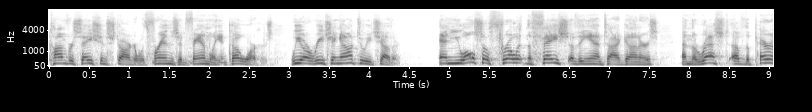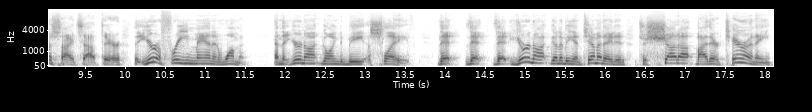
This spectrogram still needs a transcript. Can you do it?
conversation starter with friends and family and coworkers. We are reaching out to each other. And you also throw it in the face of the anti-gunners and the rest of the parasites out there that you're a free man and woman and that you're not going to be a slave that, that, that you're not going to be intimidated to shut up by their tyranny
